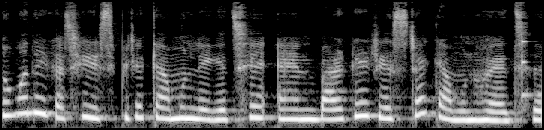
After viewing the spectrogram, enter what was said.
তোমাদের কাছে রেসিপিটা কেমন লেগেছে অ্যান্ড বার্গার টেস্টটা কেমন হয়েছে?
